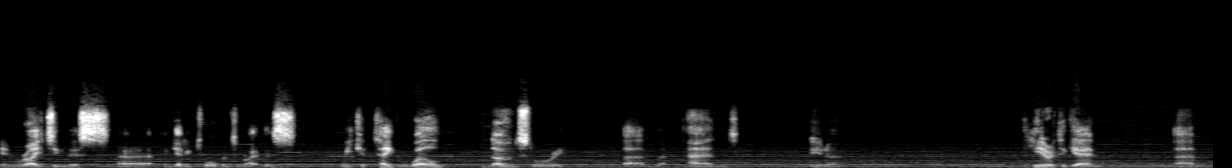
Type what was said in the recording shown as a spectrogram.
in writing this uh, and getting Torben to write this, we could take a well-known story um, and, you know, hear it again um,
